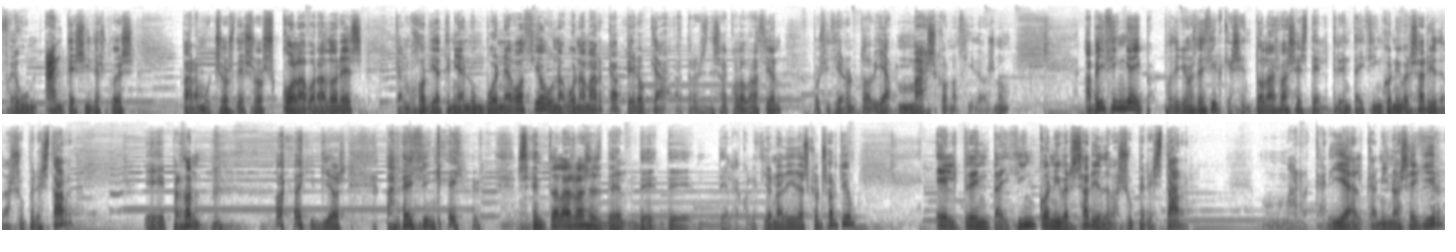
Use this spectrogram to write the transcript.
fue un antes y después para muchos de esos colaboradores que a lo mejor ya tenían un buen negocio, una buena marca, pero que a, través de esa colaboración pues hicieron todavía más conocidos. ¿no? Amazing Ape podríamos decir que sentó las bases del 35 aniversario de la Superstar. Eh, perdón, ay Dios, Amazing Ape sentó las bases de la colección Adidas Consortium. El 35 aniversario de la Superstar marcaría el camino a seguir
